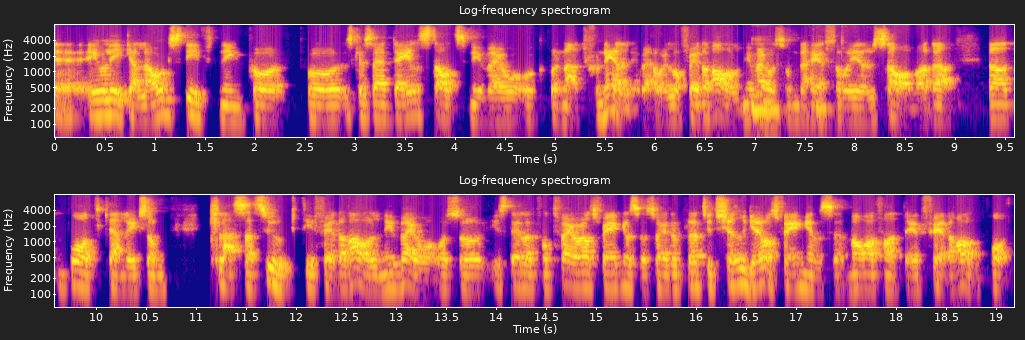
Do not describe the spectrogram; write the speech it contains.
eh, olika lagstiftning på, på ska säga, delstatsnivå och på nationell nivå eller federal nivå mm. som det heter i USA. Va? Där, där ett brott kan liksom klassas upp till federal nivå och så istället för två års fängelse så är det plötsligt 20 års fängelse bara för att det är ett federalt brott.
